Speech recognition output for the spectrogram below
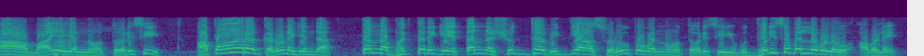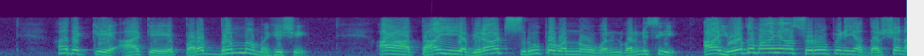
ಆ ಮಾಯೆಯನ್ನು ತೋರಿಸಿ ಅಪಾರ ಕರುಣೆಯಿಂದ ತನ್ನ ಭಕ್ತರಿಗೆ ತನ್ನ ಶುದ್ಧ ವಿದ್ಯಾ ಸ್ವರೂಪವನ್ನು ತೋರಿಸಿ ಉದ್ಧರಿಸಬಲ್ಲವಳು ಅವಳೇ. ಅದಕ್ಕೆ ಆಕೆ ಪರಬ್ರಹ್ಮ ಮಹಿಷಿ. ಆ ತಾಯಿಯ ವಿರಾಟ್ ಸ್ವರೂಪವನ್ನು ವರ್ಣಿಸಿ, ಆ ಯೋಗಮಾಯಾ ಸ್ವರೂಪಿಣಿಯ ದರ್ಶನ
